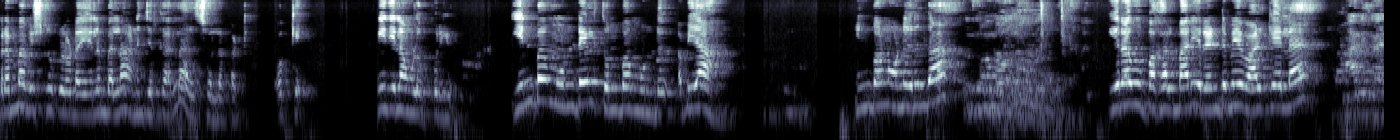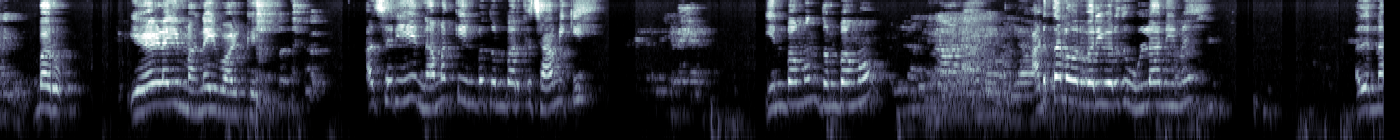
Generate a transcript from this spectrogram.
பிரம்ம விஷ்ணுக்களோட எலும்பெல்லாம் அணிஞ்சிருக்காருல அது சொல்லப்பட்டு. ஓகே. மீதிலாம் உங்களுக்கு புரியும். இன்பம் உண்டேல் துன்பம் உண்டு. அப்படியா? இன்பம்னு ஒன்று இருந்தால் இரவு பகல் மாதிரி ரெண்டுமே வாழ்க்கையில் வரும். ஏழை மனை வாழ்க்கை. அது சரி நமக்கு இன்ப துன்பம் இருக்குது சாமிக்கு? இன்பமும் துன்பமும் அடுத்தால ஒரு வரி வருது உள்ளா நின்று அது என்ன?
